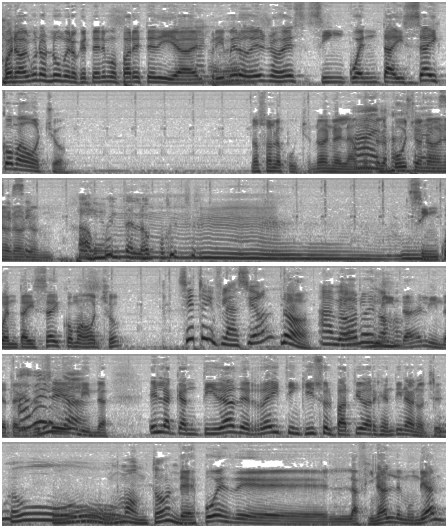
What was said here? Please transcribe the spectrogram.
Bueno, algunos números que tenemos para este día. El Dale. primero de ellos es 56,8. No son los puchos, no en el aumento Ah, de los no, puchos, no, no, no, no. Aumentan los puntos. Mm. 56,8. ¿Si esto es inflación? No, Ah, bien. no, no es No. linda, es linda. esta Ah, que- sí, ¿linda? es linda. Es la cantidad de rating que hizo el partido de Argentina anoche. Uh, Uh. un montón. Después de la final del Mundial,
